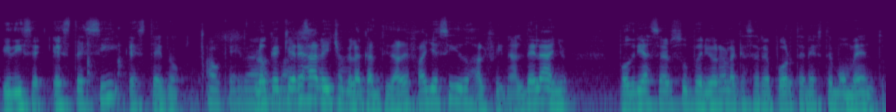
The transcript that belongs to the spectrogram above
y dice, este sí, este no. Lo que quiere es dicho que la cantidad de fallecidos al final del año podría ser superior a la que se reporta en este momento.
